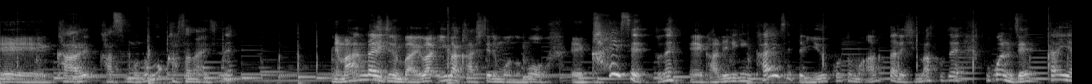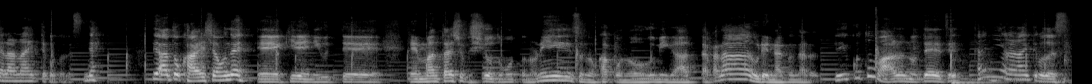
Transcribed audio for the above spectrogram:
えー、貸すものも貸さないですよね。で万が一の場合は、今貸してるものも、えー、返せとね、え、借入金返せということもあったりしますので、ここは、ね、絶対やらないってことですね。で、あと会社をね、えー、きれいに売って、円満退職しようと思ったのに、その過去の海があったから売れなくなるっていうこともあるので、絶対にやらないってことです。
